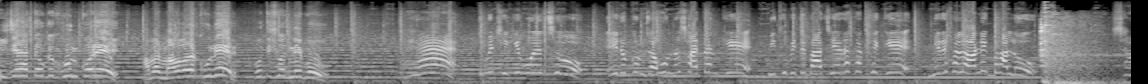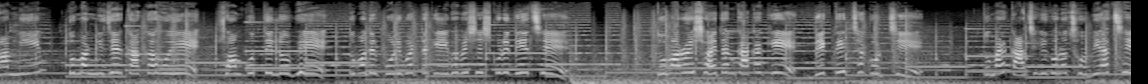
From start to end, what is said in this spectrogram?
নিজের হাতে ওকে খুন করে আমার মা বাবার খুনের প্রতিশোধ নেব। হ্যাঁ তুমি ঠিকই বলেছ। এইরকম জঘন্য শয়তানকে পৃথিবীতে বাঁচিয়ে রাখার থেকে মেরে ফেলা অনেক ভালো। শামিম তোমার নিজের কাকা হয়ে সম্পত্তি লোভে তোমাদের পরিবারটাকে এইভাবে শেষ করে দিয়েছে। তোমার ওই শয়তান কাকাকে দেখতে ইচ্ছা করছে। তোমার কাছে কি কোনো ছবি আছে?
